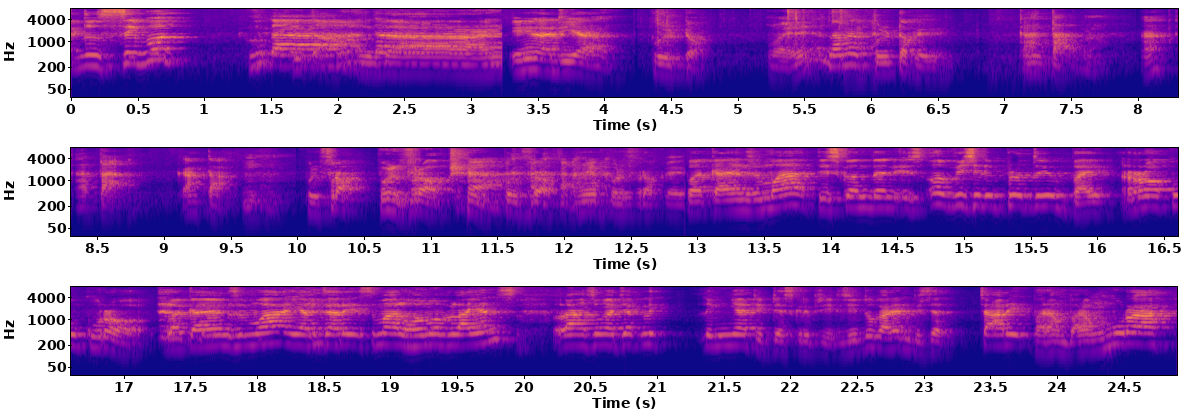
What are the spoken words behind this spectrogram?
back to Sibut Hutan. Hutan. Inilah dia Bulldog. Wah ini namanya Bulldog ini. Kata, bro. Hah? Kata. Kata. Bullfrog. Bullfrog. Bullfrog. Namanya Bullfrog. ya. Buat kalian semua, this content is officially brought to you by Rokukuro. Buat kalian semua yang cari small home appliance, langsung aja klik linknya di deskripsi. Di situ kalian bisa cari barang-barang murah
